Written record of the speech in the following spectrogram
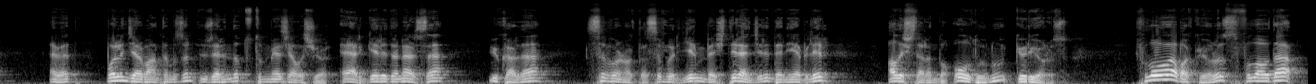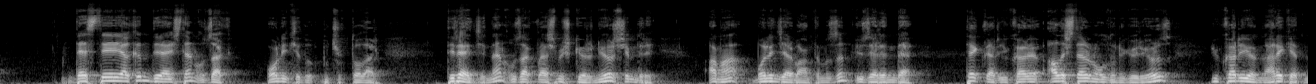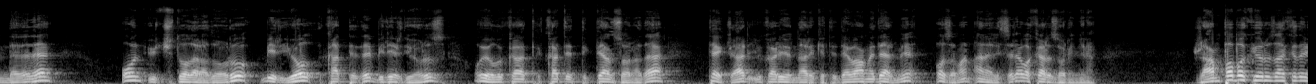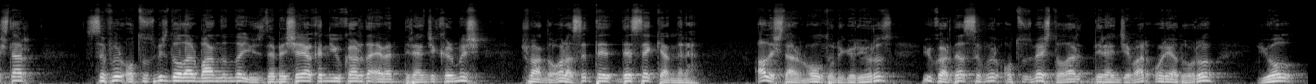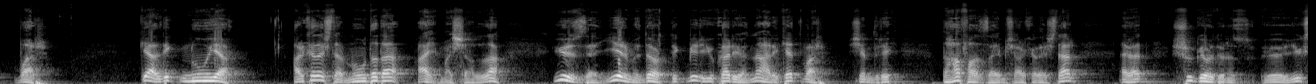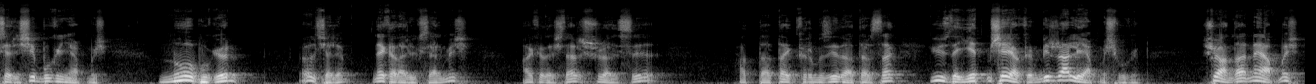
Evet Bollinger bantımızın üzerinde tutunmaya çalışıyor. Eğer geri dönerse yukarıda 0.025 direncini deneyebilir. Alışlarında olduğunu görüyoruz. Flow'a bakıyoruz. Flow'da desteğe yakın dirençten uzak. 12,5 dolar direncinden uzaklaşmış görünüyor şimdilik. Ama Bollinger bantımızın üzerinde tekrar yukarı alışların olduğunu görüyoruz. Yukarı yönlü hareketinde de, de 13 dolara doğru bir yol kat edebilir diyoruz. O yolu kat, kat ettikten sonra da tekrar yukarı yönlü hareketi devam eder mi? O zaman analizlere bakarız onun yine. Rampa bakıyoruz arkadaşlar. 0.31 dolar bandında %5'e yakın yukarıda evet direnci kırmış. Şu anda orası te- destek kendine. Alışların olduğunu görüyoruz. Yukarıda 0.35 dolar direnci var. Oraya doğru yol var. Geldik Nu'ya. Arkadaşlar Nu'da da ay maşallah %24'lük bir yukarı yönlü hareket var. Şimdilik daha fazlaymış arkadaşlar. Evet şu gördüğünüz e, yükselişi bugün yapmış. Nu bugün ölçelim. Ne kadar yükselmiş? Arkadaşlar şurası hatta hatta kırmızıyı da atarsak %70'e yakın bir rally yapmış bugün. Şu anda ne yapmış?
